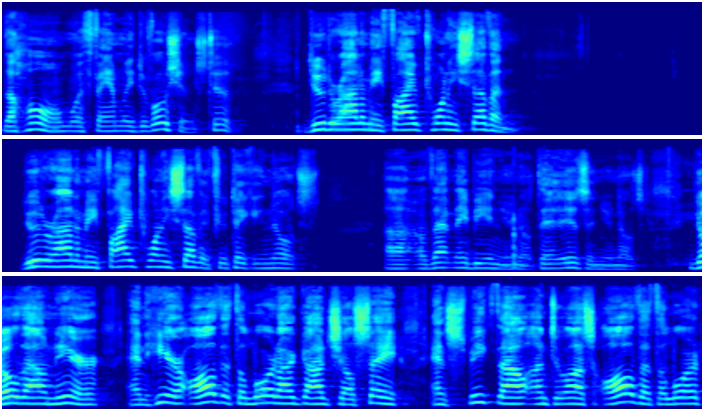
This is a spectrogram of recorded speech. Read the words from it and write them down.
the home with family devotions too. Deuteronomy 5:27. Deuteronomy 5:27 if you're taking notes. Uh, that may be in your note. That is in your notes. Go thou near and hear all that the Lord our God shall say, and speak thou unto us all that the Lord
